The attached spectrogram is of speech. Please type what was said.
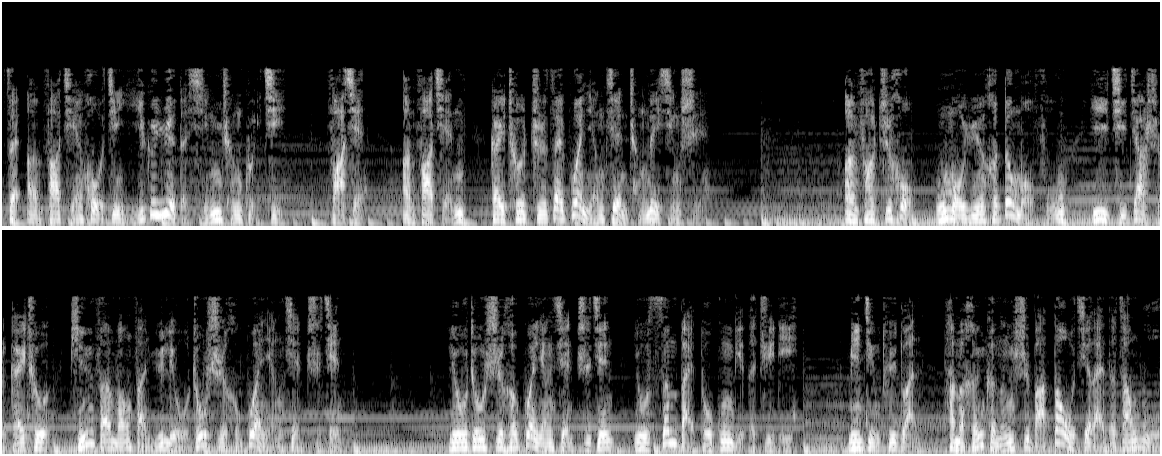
在案发前后近一个月的行程轨迹，发现案发前该车只在灌阳县城内行驶。案发之后，吴某云和邓某福一起驾驶该车频繁往返于柳州市和灌阳县之间。柳州市和灌阳县之间有三百多公里的距离，民警推断他们很可能是把盗窃来的赃物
